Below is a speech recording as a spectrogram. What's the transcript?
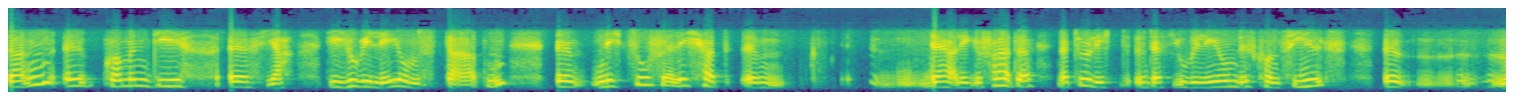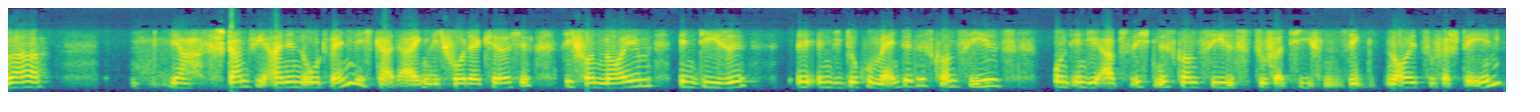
Dann äh, kommen die, äh, ja, die Jubiläumsdaten. Ähm, nicht zufällig hat ähm, der Heilige Vater natürlich das Jubiläum des Konzils äh, war ja stand wie eine Notwendigkeit eigentlich vor der Kirche, sich von neuem in diese äh, in die Dokumente des Konzils und in die Absichten des Konzils zu vertiefen, sie neu zu verstehen.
